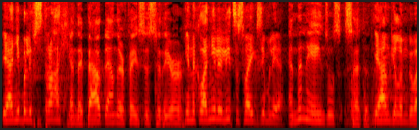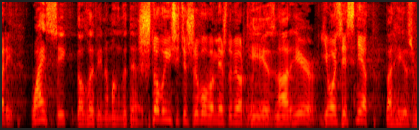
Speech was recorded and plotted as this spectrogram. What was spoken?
И они были в страхе. and they bowed down their faces to the earth. И наклонили лица свои к земле. And then the angels said to И ангел им говорит, Why seek the living among the dead? что вы ищете живого между мертвыми? He is not here, Его здесь нет. but he is Он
